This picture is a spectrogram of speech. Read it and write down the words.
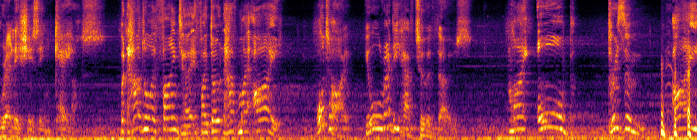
relishes in chaos. But how do I find her if I don't have my eye? What eye? You already have two of those. My orb! Prism! Eye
